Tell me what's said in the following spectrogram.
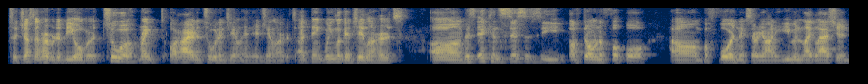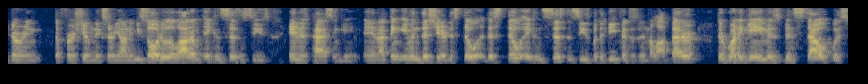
to Justin Herbert to be over Tua ranked or higher than Tua than Jalen and here Jalen Hurts. I think when you look at Jalen Hurts, um, his inconsistency of throwing the football um before Nick Sirianni, even like last year during the first year of Nick Sirianni, we saw there was a lot of inconsistencies in his passing game. And I think even this year, there's still there's still inconsistencies, but the defense has been a lot better. The running game has been stout, with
